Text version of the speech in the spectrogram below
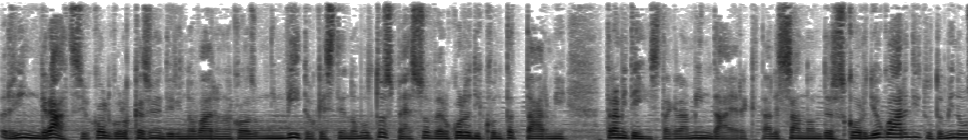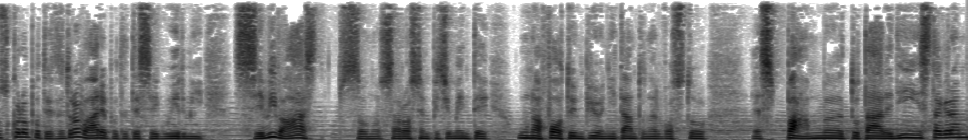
ringrazio, colgo l'occasione di rinnovare una cosa, un invito che stendo molto spesso, ovvero quello di contattarmi tramite Instagram in direct. Alessandro underscore Dioguardi, tutto minuscolo, potete trovare, potete seguirmi se vi va. Sono, sarò semplicemente una foto foto in più ogni tanto nel vostro eh, spam totale di Instagram,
